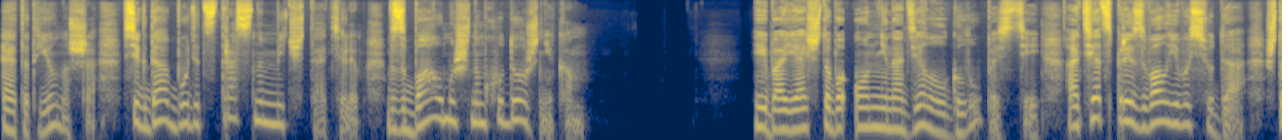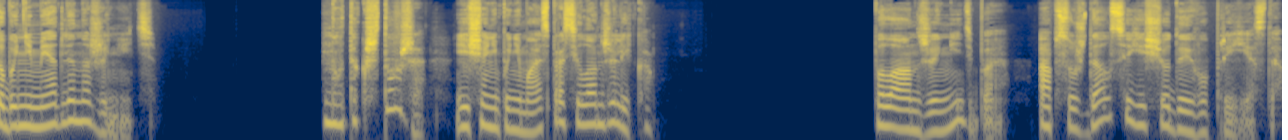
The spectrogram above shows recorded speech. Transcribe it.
Этот юноша всегда будет страстным мечтателем, взбалмошным художником. И, боясь, чтобы он не наделал глупостей, отец призвал его сюда, чтобы немедленно женить. «Ну так что же?» — еще не понимая, спросила Анжелика. План женитьбы обсуждался еще до его приезда.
